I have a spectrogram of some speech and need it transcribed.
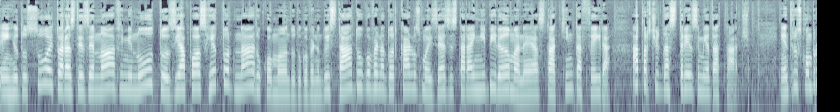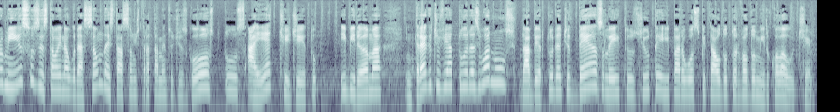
Em Rio do Sul, 8 horas 19 minutos, e após retornar o comando do governo do estado, o governador Carlos Moisés estará em Ibirama nesta quinta-feira, a partir das 13h30 da tarde. Entre os compromissos estão a inauguração da estação de tratamento de esgotos, a ET de Ibirama, entrega de viaturas e o anúncio da abertura de 10 leitos de UTI para o Hospital Dr. Valdomiro Colauti.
